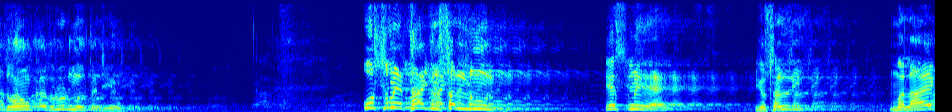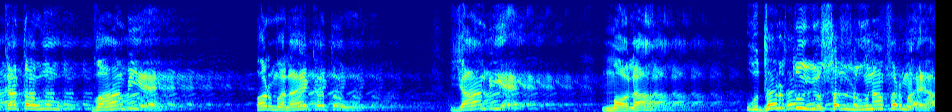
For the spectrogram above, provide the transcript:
दुआओं का ज़रूर मुलतजी हूँ। उसमें था युसल्लून। इसमें है युसल्ली। मलाइका तो वहाँ भी है। और मलाइका तो यहाँ भी है। मौला, उधर तो युसल्लूना फरमाया।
